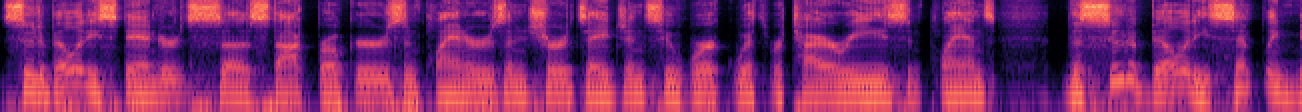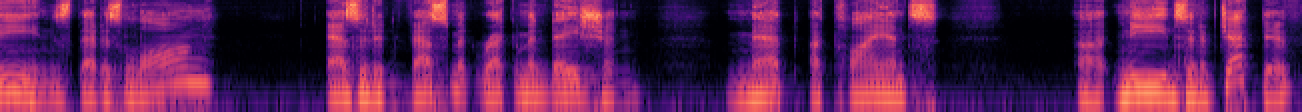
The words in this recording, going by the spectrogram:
suitability standards, uh, stockbrokers and planners and insurance agents who work with retirees and plans, the suitability simply means that as long as an investment recommendation met a client's uh, needs and objective,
